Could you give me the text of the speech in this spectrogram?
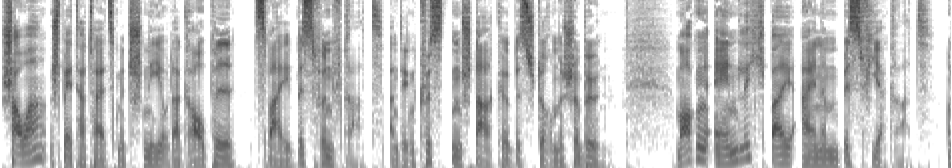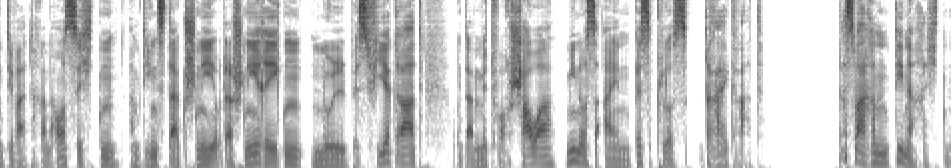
Schauer, später teils mit Schnee oder Graupel, 2 bis 5 Grad. An den Küsten starke bis stürmische Böen. Morgen ähnlich bei einem bis vier Grad. Und die weiteren Aussichten am Dienstag Schnee oder Schneeregen 0 bis 4 Grad und am Mittwoch Schauer minus 1 bis plus 3 Grad. Das waren die Nachrichten.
